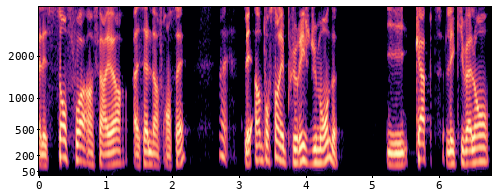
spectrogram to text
elle est 100 fois inférieure à celle d'un Français. Les 1% les plus riches du monde, ils captent l'équivalent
